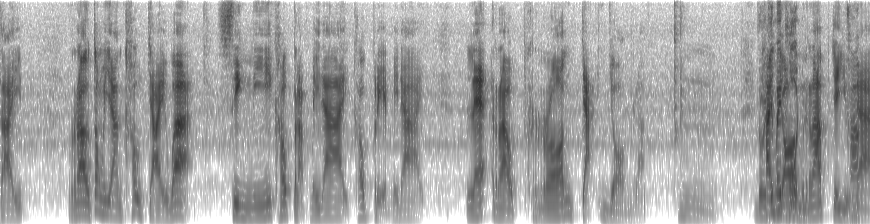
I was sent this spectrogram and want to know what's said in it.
side เราต้องพยายามเข้าใจว่าสิ่งนี้เขาปรับไม่ได้ เขาเปลี่ยนไม่ได้ และเราพร้อมจะยอมรับ อืม โดยถ้าที่ไม่ยทอนมรับจะอยู่ครับ ได้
